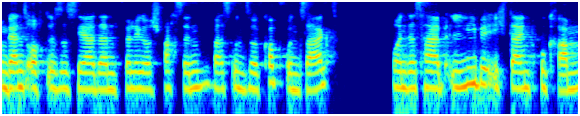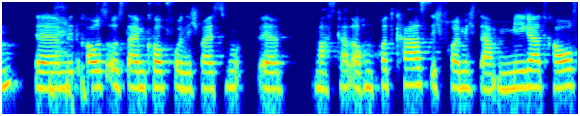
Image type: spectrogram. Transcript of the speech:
Und ganz oft ist es ja dann völliger Schwachsinn, was unser Kopf uns sagt. Und deshalb liebe ich dein Programm äh, mit raus aus deinem Kopf. Und ich weiß, du äh, machst gerade auch einen Podcast. Ich freue mich da mega drauf,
